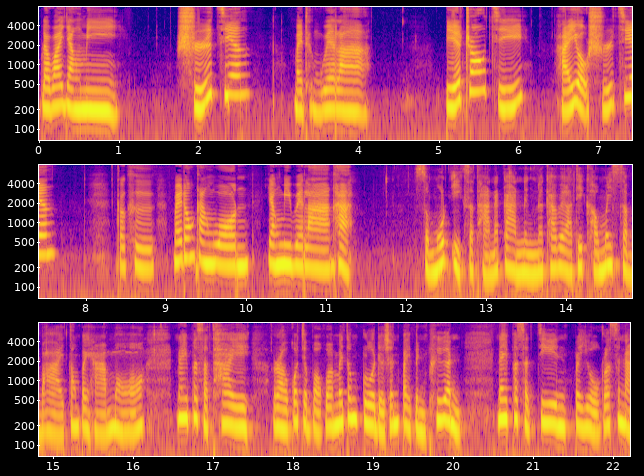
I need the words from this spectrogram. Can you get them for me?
แปลว่ายังมี时间หมายถึงเวลา别着急还有时间ก็คือ ไม่ต้องกังวล ยังมีเวลาค่ะ สมมุติอีกสถานการณ์หนึ่งนะคะ เวลาที่เขาไม่สบายต้องไปหาหมอ ในภาษาไทยเราก็จะบอกว่าไม่ต้องกลัวเดี๋ยวฉันไปเป็นเพื่อน ในภาษาจีนประโยคลักษณะ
